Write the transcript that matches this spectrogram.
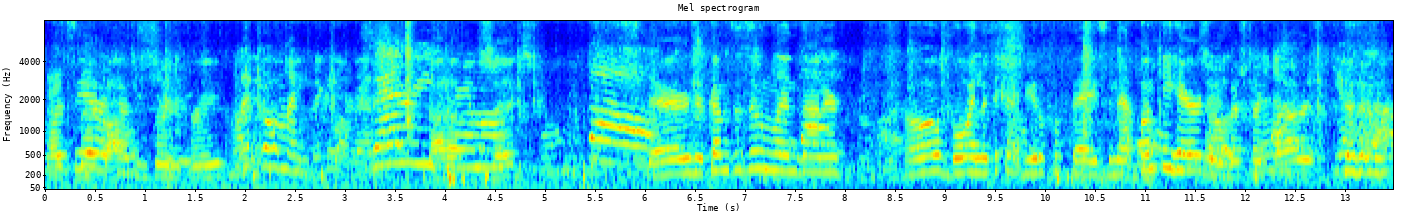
I want to see Erica. two thirty-three. Let go of my batteries, Got Grandma. six. There, here comes the zoom lens on her. Oh boy, look at that beautiful face and that funky hairdo. Bitch takes batteries? Yeah, it.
